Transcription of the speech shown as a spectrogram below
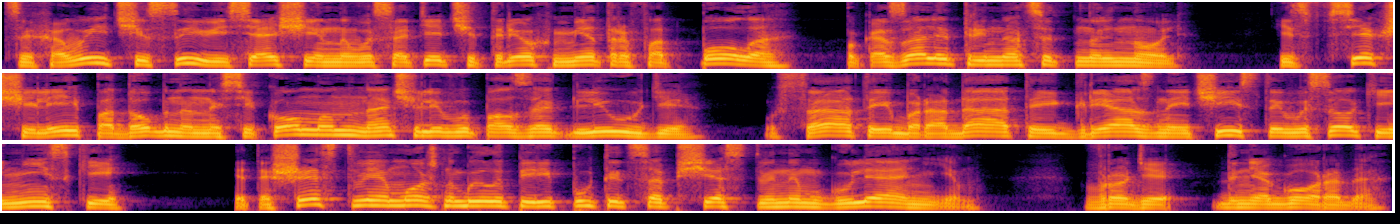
Цеховые часы, висящие на высоте 4 метров от пола, показали 13.00. Из всех щелей, подобно насекомым, начали выползать люди. Усатые, бородатые, грязные, чистые, высокие, низкие. Это шествие можно было перепутать с общественным гулянием, вроде Дня города.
